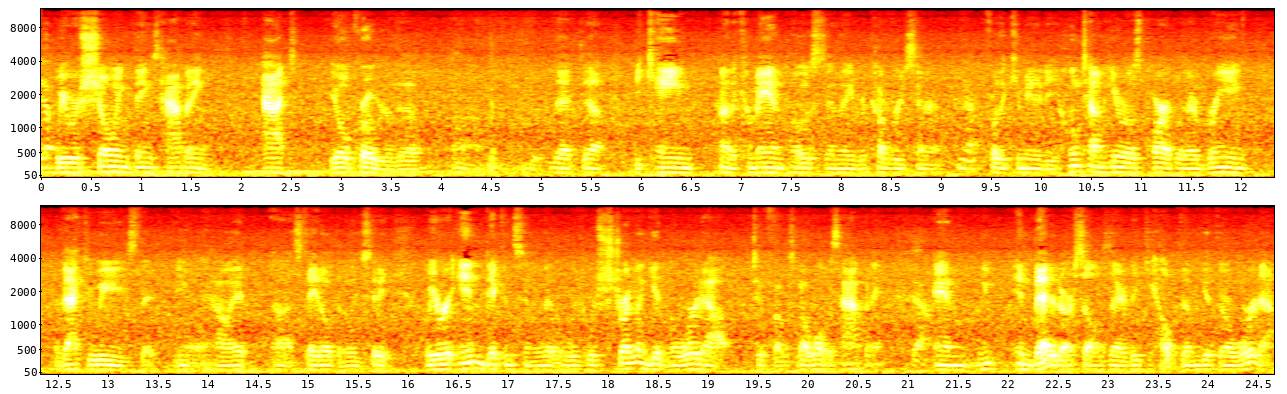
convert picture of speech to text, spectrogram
Yep. We were showing things happening at the old Kroger, the um, that uh, became kind of the command post and the recovery center Yeah. for the community. Hometown Heroes Park, where they're bringing evacuees that you know how it uh, stayed open in League City. We were in Dickinson. That we were struggling getting the word out to folks about what was happening, Yeah. and we embedded ourselves there to help them get their word out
